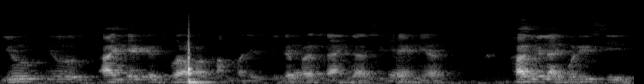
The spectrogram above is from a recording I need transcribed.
You, you, I gave you a tour of our company. This is the Yeah. first time that you Sure. came here. How do you like? What do you see?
